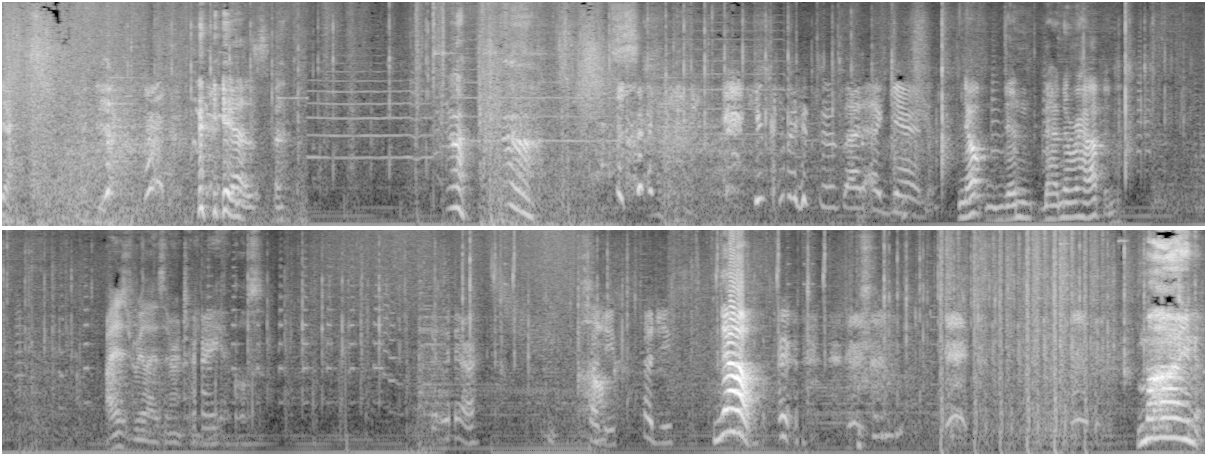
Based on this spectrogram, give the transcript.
Yes. yes. you committed suicide again. Nope, didn't, that never happened. I just realized there aren't too many Alright. vehicles. Here they are. Oh Punk. jeez. Oh jeez. No! Mine!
